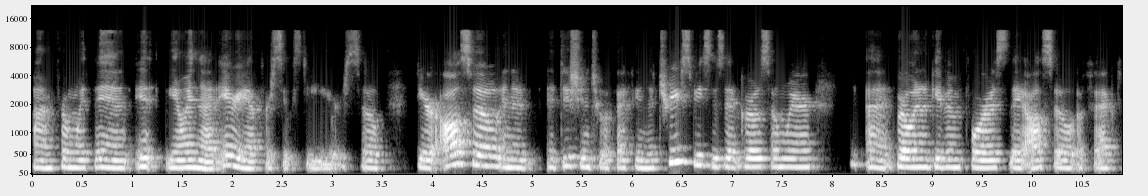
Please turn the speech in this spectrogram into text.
um, from within, it, you know, in that area for 60 years. So deer also, in addition to affecting the tree species that grow somewhere, uh, grow in a given forest, they also affect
